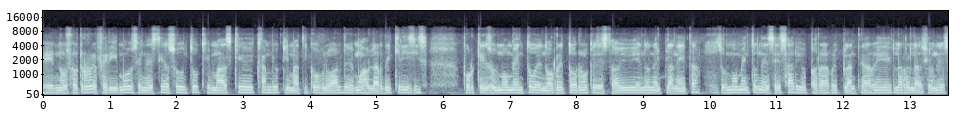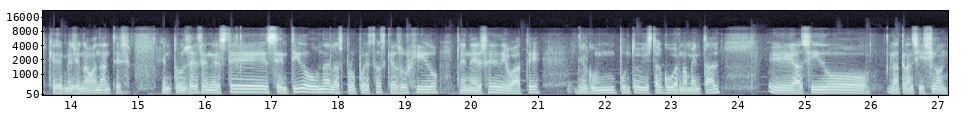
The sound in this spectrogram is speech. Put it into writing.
Eh, nosotros referimos en este asunto que más que cambio climático global debemos hablar de crisis porque es un momento de no retorno que se está viviendo en el planeta. Es un momento necesario para replantear eh, las relaciones que se mencionaban antes. Entonces, en este sentido, una de las propuestas que ha surgido en ese debate de algún punto de vista gubernamental eh, ha sido la transición.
